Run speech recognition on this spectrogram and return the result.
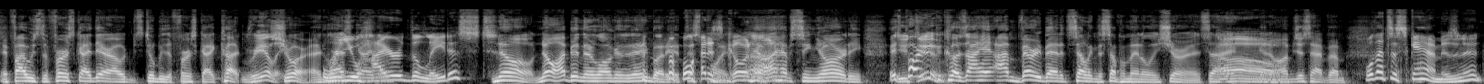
if I was the first guy there, I would still be the first guy cut. Really? Sure. And were you guy there- hired the latest? No, no, I've been there longer than anybody at this What is point. going Yeah, on? I have seniority. It's You partly do? because I I'm very bad at selling the supplemental insurance. I, Oh. you know, I'm just have um, Well, that's a scam, isn't it?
